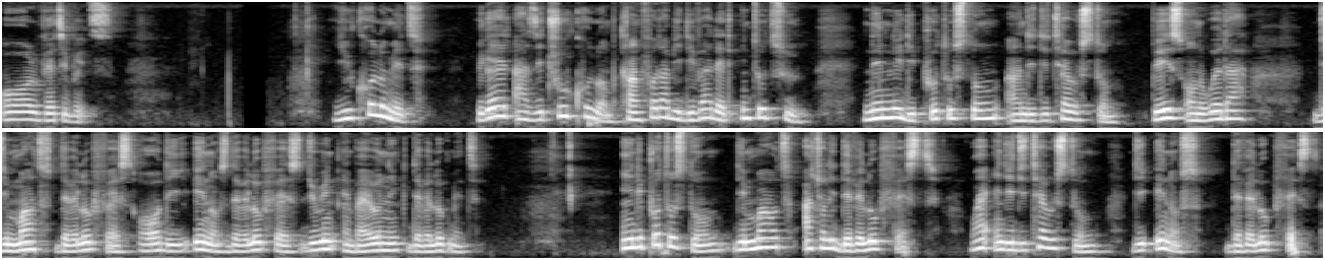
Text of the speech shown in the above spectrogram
all vertebrates. Eucoelomate, regarded as the true coelom, can further be divided into two, namely the protostome and the deuterostome, based on whether the mouth develops first or the anus develops first during embryonic development. In the protostome, the mouth actually develops first, while in the deuterostome, the anus develops first.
